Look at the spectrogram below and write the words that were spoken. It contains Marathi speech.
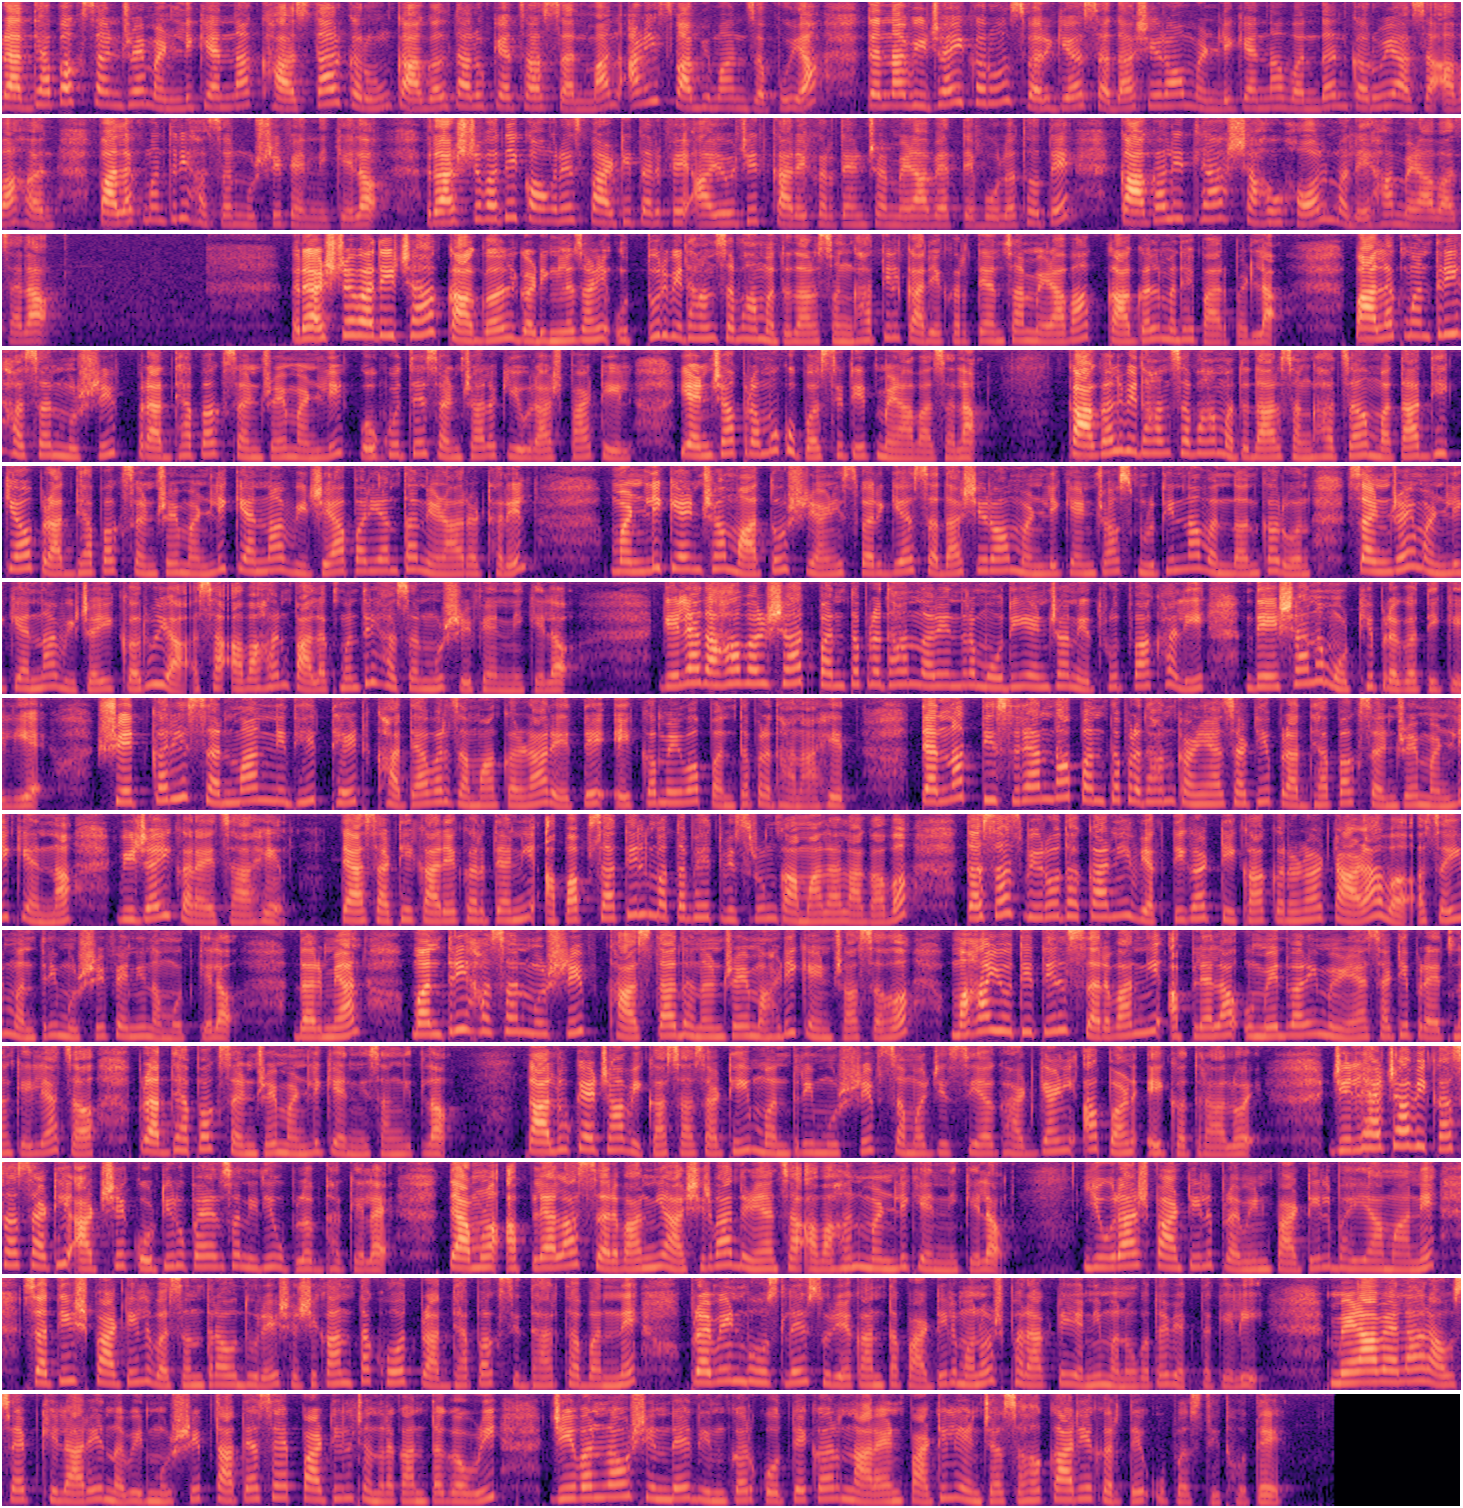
प्राध्यापक संजय मंडलिक यांना खासदार करून कागल तालुक्याचा सन्मान आणि स्वाभिमान जपूया. त्यांना विजयी करून स्वर्गीय सदाशिवराव मंडलिक यांना वंदन करूया असं आवाहन पालकमंत्री हसन मुश्रीफ यांनी केलं. राष्ट्रवादी काँग्रेस पार्टीतर्फे आयोजित कार्यकर्त्यांच्या मेळाव्यात ते बोलत होते. कागल इथल्या शाहू हॉलमध्ये हा मेळावा झाला. राष्ट्रवादीच्या कागल गडिंग्लज आणि उत्तूर विधानसभा मतदारसंघातील कार्यकर्त्यांचा मेळावा कागलमध्ये पार पडला. पालकमंत्री हसन मुश्रीफ प्राध्यापक संजय मंडलिक गोकुळचे संचालक युवराज पाटील यांच्या प्रमुख उपस्थितीत मेळावा झाला. कागल विधानसभा मतदारसंघाचं मताधिक्य प्राध्यापक संजय मंडलिक यांना विजयापर्यंत नेणारं ठरेल. मंडलिक यांच्या मातोश्री आणि स्वर्गीय सदाशिवराव मंडलिक यांच्या स्मृतींना वंदन करून संजय मंडलिक यांना विजयी करूया असं आवाहन पालकमंत्री हसन मुश्रीफ यांनी केलं. गेल्या दहा वर्षात पंतप्रधान नरेंद्र मोदी यांच्या नेतृत्वाखाली देशानं मोठी प्रगती केली आहे. शेतकरी सन्मान निधी थेट खात्यावर जमा करणारे ते एकमेव पंतप्रधान आहेत. त्यांना तिसऱ्यांदा पंतप्रधान करण्यासाठी प्राध्यापक संजय मंडलिक यांना विजयी करायचा आहे. त्यासाठी कार्यकर्त्यांनी आपापसातील मतभेद विसरून कामाला लागावं तसंच विरोधकांनी व्यक्तिगत टीका करणं टाळावं असंही मंत्री मुश्रीफ यांनी नमूद केलं. दरम्यान मंत्री हसन मुश्रीफ खासदार धनंजय महाडिक यांच्यासह महायुतीतील सर्वांनी आपल्याला उमेदवारी मिळण्यासाठी प्रयत्न केल्याचं प्राध्यापक संजय मंडलिक यांनी सांगितलं. तालुक्याच्या विकासासाठी मंत्री मुश्रीफ समजितसिंह घाटगे आणि आपण एकत्र आलोय. जिल्ह्याच्या विकासासाठी आठशे कोटी रुपयांचा निधी उपलब्ध केलाय. त्यामुळे आपल्याला सर्वांनी आशीर्वाद देण्याचं आवाहन मंडलिक यांनी केलं. युवराज पाटील प्रवीण पाटील भैया माने सतीश पाटील वसंतराव धुरे शशिकांत खोत प्राध्यापक सिद्धार्थ बन्ने प्रवीण भोसले सूर्यकांत पाटील मनोज फराकटे यांनी मनोगत व्यक्त केली. मेळाव्याला रावसाहेब खिलारे नवीन मुश्रीफ तात्यासाहेब पाटील चंद्रकांत गवळी जीवनराव शिंदे दिनकर कोतेकर नारायण पाटील यांच्यासह कार्यकर्ते उपस्थित होते.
